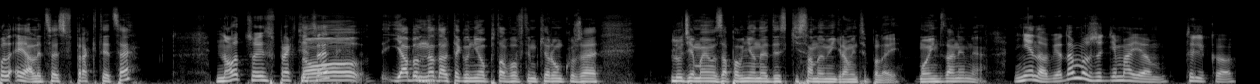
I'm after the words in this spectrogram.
AAA, ale co jest w praktyce? no co jest w praktyce. No, ja bym nadal tego nie optował w tym kierunku, że ludzie mają zapełnione dyski samymi grami AAA. Moim zdaniem nie. Nie no, wiadomo, że nie mają tylko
